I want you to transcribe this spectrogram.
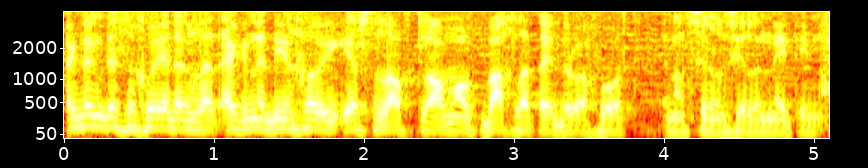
Ek dink dis 'n goeie ding dat ek en Nadine gou die eerste laag klaar maak, wag laat hy droog word en dan sien ons julle net hierna.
